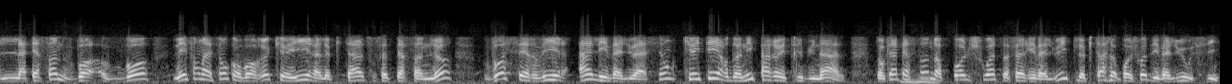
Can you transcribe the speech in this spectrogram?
la personne va, va l'information qu'on va recueillir à l'hôpital sur cette personne-là va servir à l'évaluation qui a été ordonnée par un tribunal. Donc, la personne mhm. n'a pas le choix de se faire évaluer, puis l'hôpital n'a pas le choix d'évaluer aussi.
